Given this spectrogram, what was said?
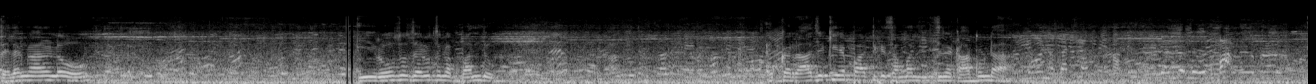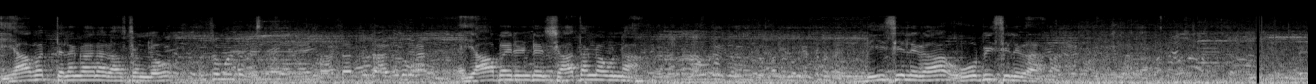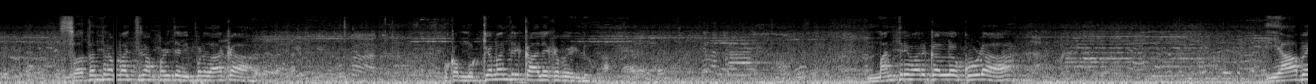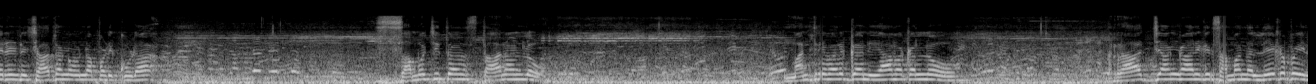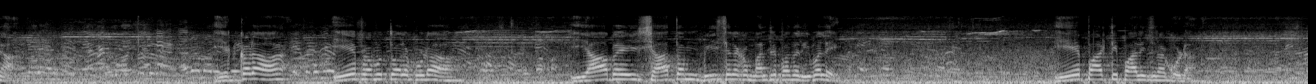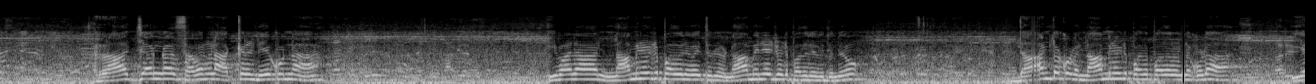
తెలంగాణలో ఈరోజు జరుగుతున్న బంద్ ఒక రాజకీయ పార్టీకి సంబంధించిన కాకుండా యావత్ తెలంగాణ రాష్ట్రంలో యాభై రెండు శాతంగా ఉన్న బీసీలుగా ఓబీసీలుగా స్వతంత్రం వచ్చినప్పటి నుంచి ఇప్పటిదాకా ఒక ముఖ్యమంత్రి కాలేకపోయిండు. మంత్రివర్గంలో కూడా యాభై రెండు శాతంగా ఉన్నప్పటికి కూడా సముచిత స్థానంలో మంత్రివర్గ నియామకంలో రాజ్యాంగానికి సంబంధం లేకపోయినా ఎక్కడ ఏ ప్రభుత్వాలు కూడా యాభై శాతం బీసీలకు మంత్రి పదవులు ఇవ్వలే. ఏ పార్టీ పాలించినా కూడా. రాజ్యాంగ సవరణ అక్కడ లేకున్నా ఇవాళ నామినేటెడ్ పదవులు ఏవైతున్నాయో నామినేటెడ్ పదవులు ఏవైతున్నాయో దాంట్లో కూడా నామినేటెడ్ పద పదవుల్లో కూడా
